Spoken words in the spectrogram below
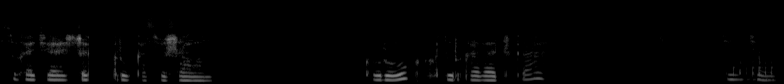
Słuchajcie, ja jeszcze kruka słyszałam. Kruk, którkaweczka. Dzięcioły.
